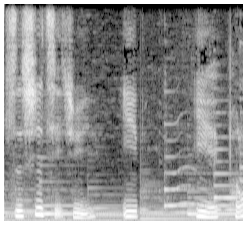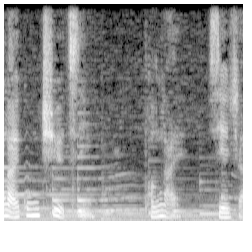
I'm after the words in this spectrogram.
此诗起句，以以蓬莱宫阙起，蓬莱仙山，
